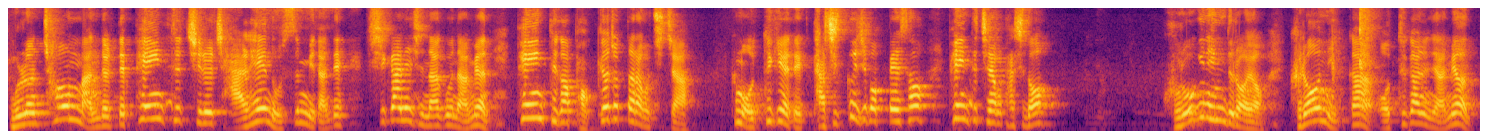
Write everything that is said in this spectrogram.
물론 처음 만들 때 페인트 칠을 잘 해 놓습니다. 근데 시간이 지나고 나면 페인트가 벗겨졌다라고 치자. 그럼 어떻게 해야 돼? 다시 끄집어 빼서 페인트 칠하고 다시 넣어? 그러긴 힘들어요. 그러니까 어떻게 하느냐면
